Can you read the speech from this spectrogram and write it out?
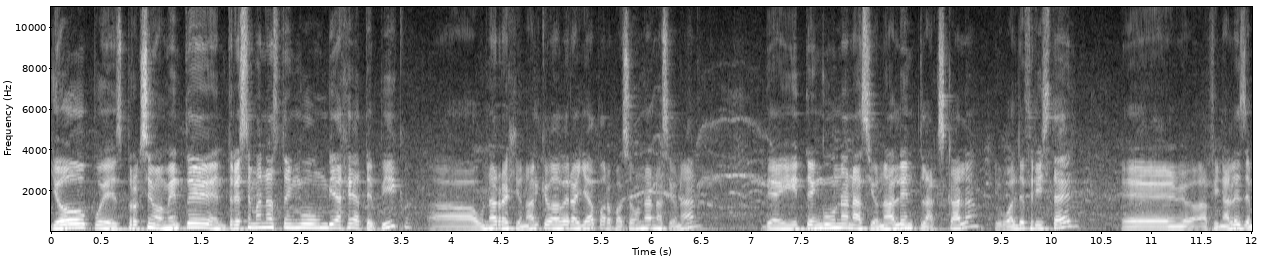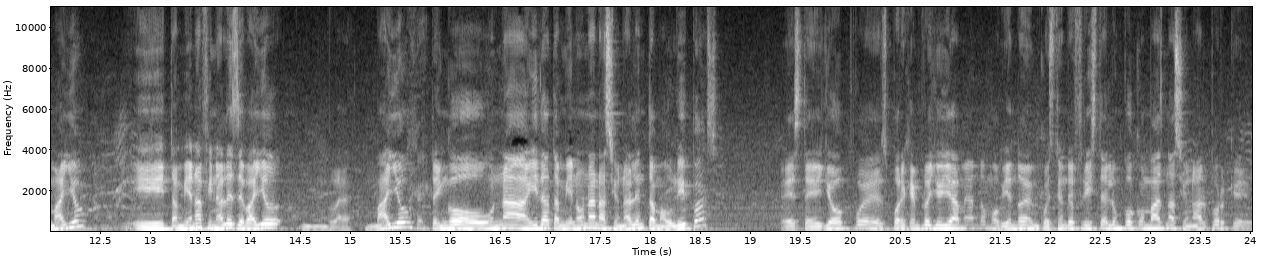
Yo, pues próximamente, en tres semanas, tengo un viaje a Tepic, a una regional que va a haber allá para pasar una nacional. De ahí tengo una nacional en Tlaxcala, igual de freestyle, eh, a finales de mayo. Y también a finales de mayo, mayo tengo una ida también a una nacional en Tamaulipas. Este, yo, pues, por ejemplo, yo ya me ando moviendo en cuestión de freestyle un poco más nacional porque,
